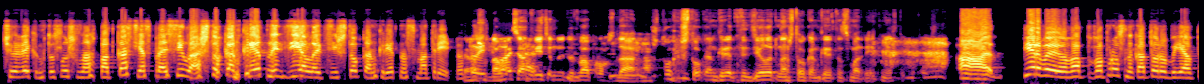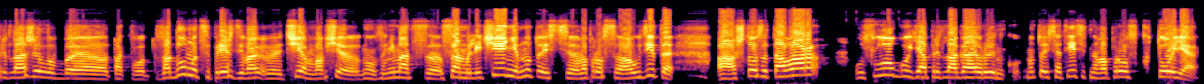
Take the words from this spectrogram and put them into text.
человеком, кто слушал наш подкаст, я спросила, а что конкретно делать и что конкретно смотреть. Ну, Хорошо, то есть, давайте вот, ответим на этот вопрос, да, на что, что конкретно делать, на что конкретно смотреть. А, первый вопрос, на который бы я предложила бы так вот задуматься, прежде чем вообще ну, заниматься самолечением, ну, то есть вопрос аудита, а что за товар, услугу я предлагаю рынку, ну, то есть ответить на вопрос, кто я,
